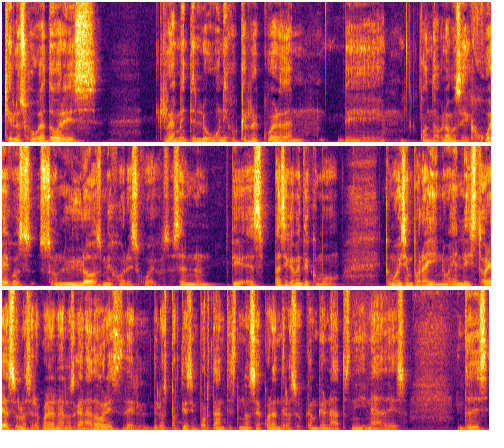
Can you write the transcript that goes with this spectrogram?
que los jugadores realmente lo único que recuerdan de cuando hablamos de juegos son los mejores juegos. O sea, es básicamente como como dicen por ahí, ¿no? En la historia solo se recuerdan a los ganadores de los partidos importantes, no se acuerdan de los subcampeonatos ni nada de eso. Entonces,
